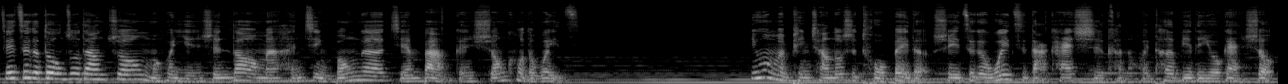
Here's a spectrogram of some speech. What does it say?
在这个动作当中，我们会延伸到我们很紧绷的肩膀跟胸口的位置。因为我们平常都是驼背的，所以这个位置打开时可能会特别的有感受。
